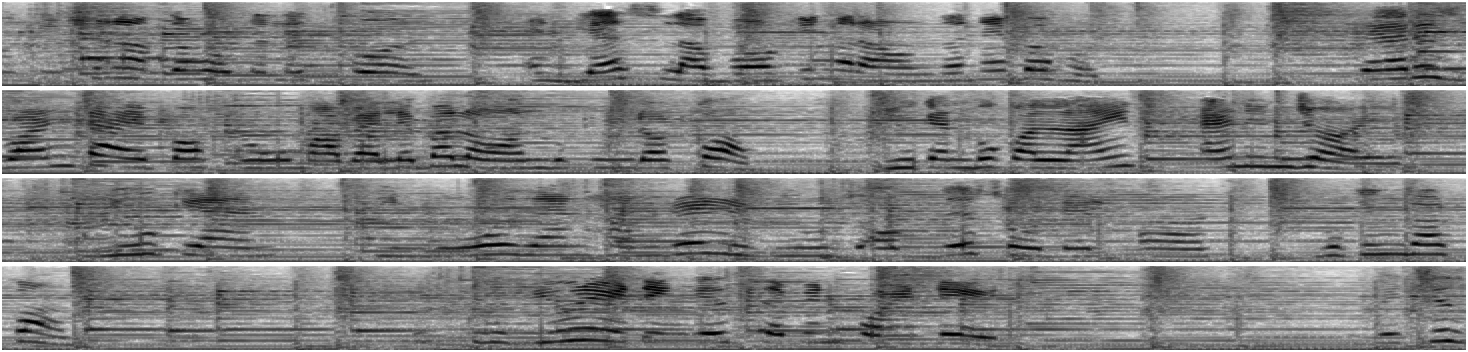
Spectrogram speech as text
location of the hotel is good and guests love walking around the neighborhood. There is one type of room available on booking.com. You can book online and enjoy it. You can see more than 100 reviews of this hotel on booking.com. Its review rating is 7.8, is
